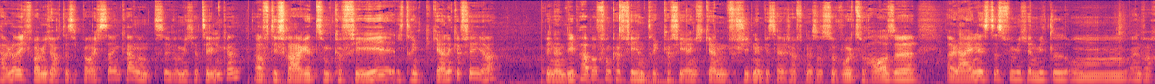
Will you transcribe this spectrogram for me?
Hallo, ich freue mich auch, dass ich bei euch sein kann und über mich erzählen kann. Auf die Frage zum Kaffee. Ich trinke gerne Kaffee, ja. Bin ein Liebhaber von Kaffee und trinke Kaffee eigentlich gerne in verschiedenen Gesellschaften. Also sowohl zu Hause, allein ist das für mich ein Mittel, um einfach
